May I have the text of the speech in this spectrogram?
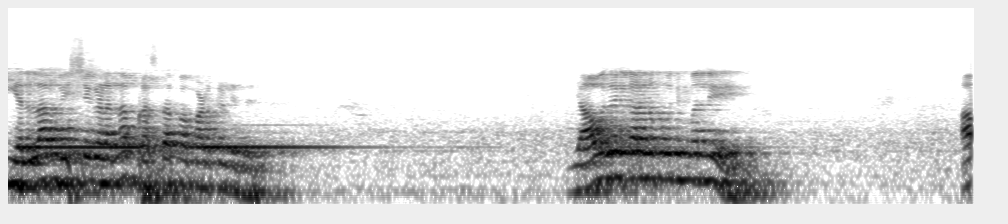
ಈ ಎಲ್ಲ ವಿಷಯಗಳನ್ನು ಪ್ರಸ್ತಾಪ ಮಾಡ್ಕೊಂಡಿದ್ದೇವೆ. ಯಾವುದೇ ಕಾರಣಕ್ಕೂ ನಿಮ್ಮಲ್ಲಿ ಆ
